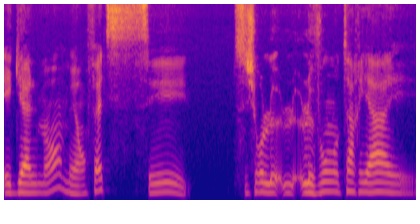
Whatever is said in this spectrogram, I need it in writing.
également, mais en fait, c'est sur le, le volontariat et,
